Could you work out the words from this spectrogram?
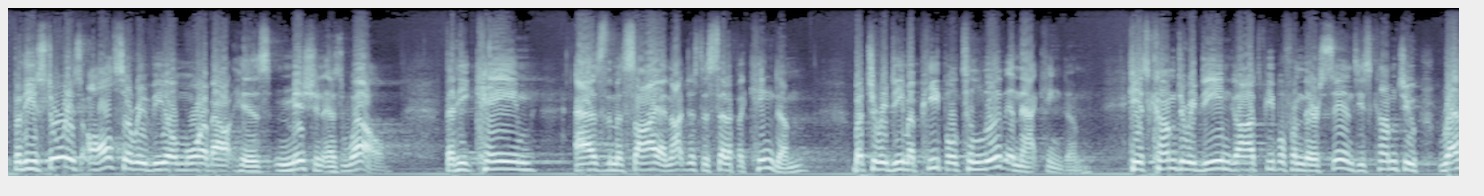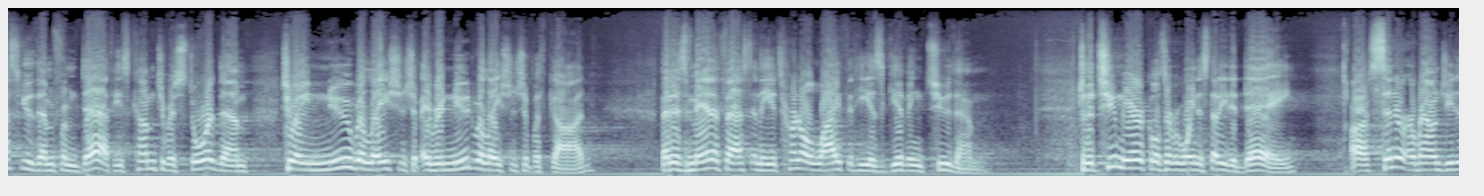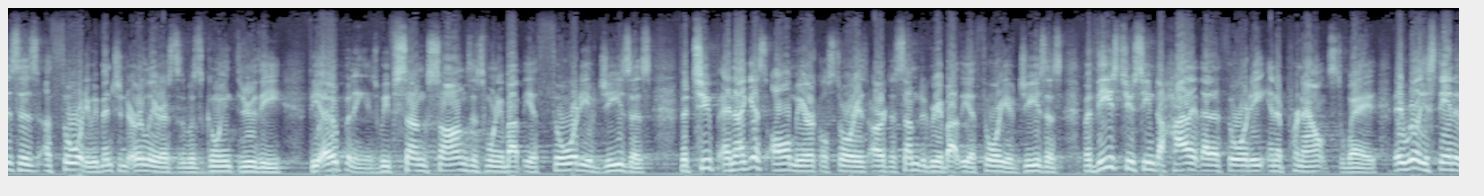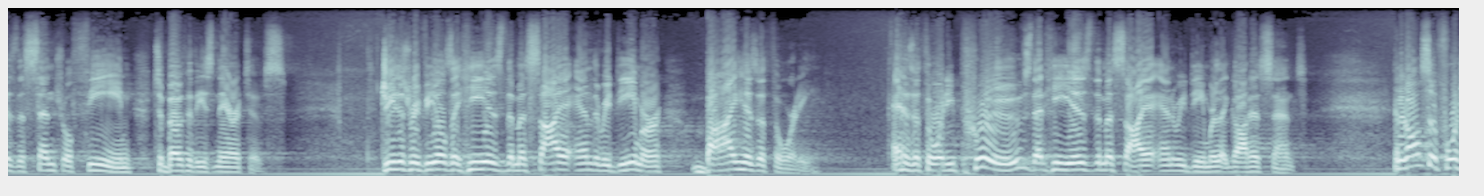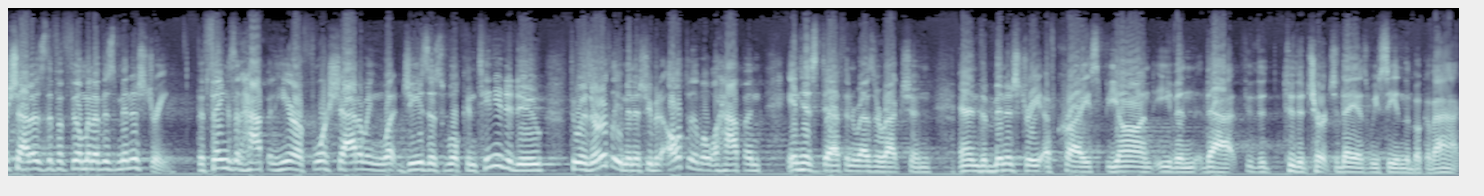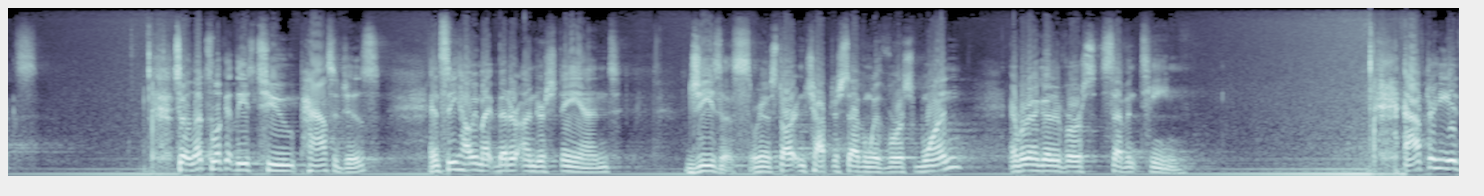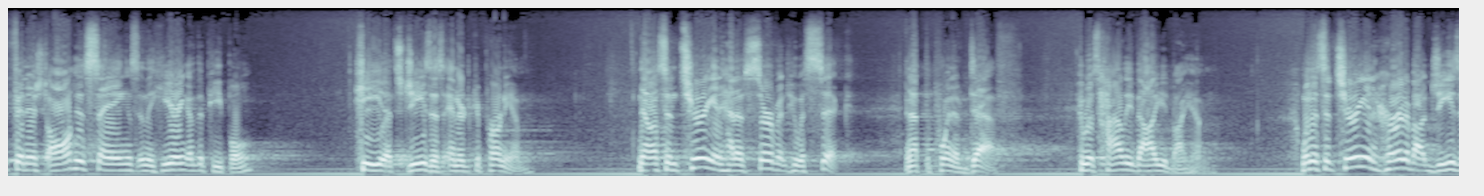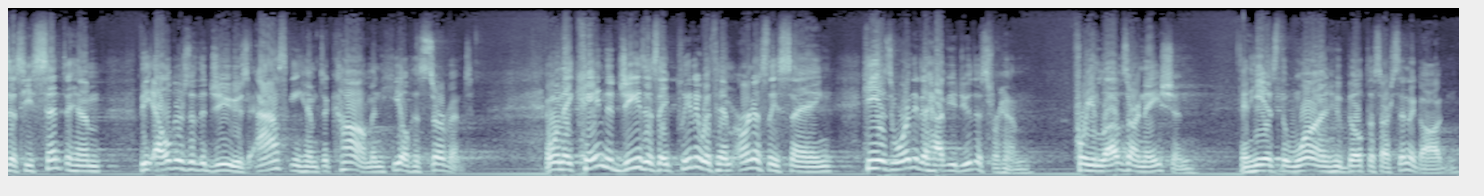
But these stories also reveal more about his mission as well, that he came as the Messiah, not just to set up a kingdom, but to redeem a people to live in that kingdom. He has come to redeem God's people from their sins. He's come to rescue them from death. He's come to restore them to a new relationship, a renewed relationship with God that is manifest in the eternal life that He is giving to them. So, the two miracles that we're going to study today are center around Jesus' authority. We mentioned earlier as it was going through the, the opening, as we've sung songs this morning about the authority of Jesus. The two, and I guess all miracle stories are to some degree about the authority of Jesus, but these two seem to highlight that authority in a pronounced way. They really stand as the central theme to both of these narratives. Jesus reveals that he is the Messiah and the Redeemer by his authority. And his authority proves that he is the Messiah and Redeemer that God has sent. And it also foreshadows the fulfillment of his ministry. The things that happen here are foreshadowing what Jesus will continue to do through his earthly ministry, but ultimately what will happen in his death and resurrection and the ministry of Christ beyond even that through the, to the church today, as we see in the book of Acts. So let's look at these two passages and see how we might better understand Jesus. We're going to start in chapter 7 with verse 1, and we're going to go to verse 17. After he had finished all his sayings in the hearing of the people, he, that's Jesus, entered Capernaum. Now a centurion had a servant who was sick and at the point of death, who was highly valued by him. When the centurion heard about Jesus, he sent to him the elders of the Jews, asking him to come and heal his servant. And when they came to Jesus, they pleaded with him earnestly, saying, He is worthy to have you do this for him, for he loves our nation, and he is the one who built us our synagogue.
